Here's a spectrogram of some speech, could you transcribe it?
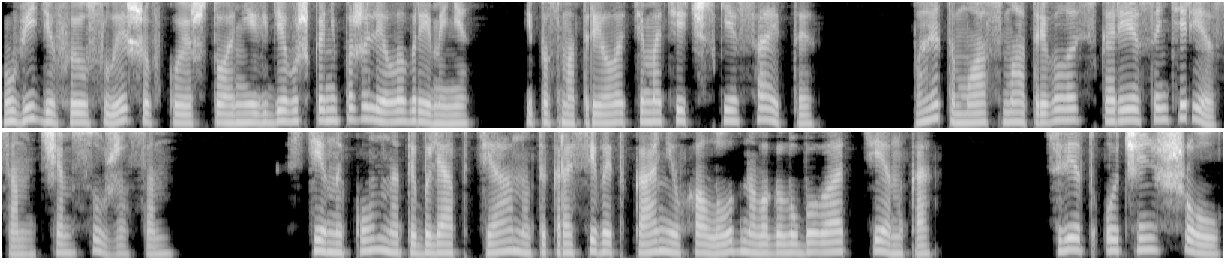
увидев и услышав кое-что о них, девушка не пожалела времени и посмотрела тематические сайты. Поэтому осматривалась скорее с интересом, чем с ужасом. Стены комнаты были обтянуты красивой тканью холодного голубого оттенка. Цвет очень шел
